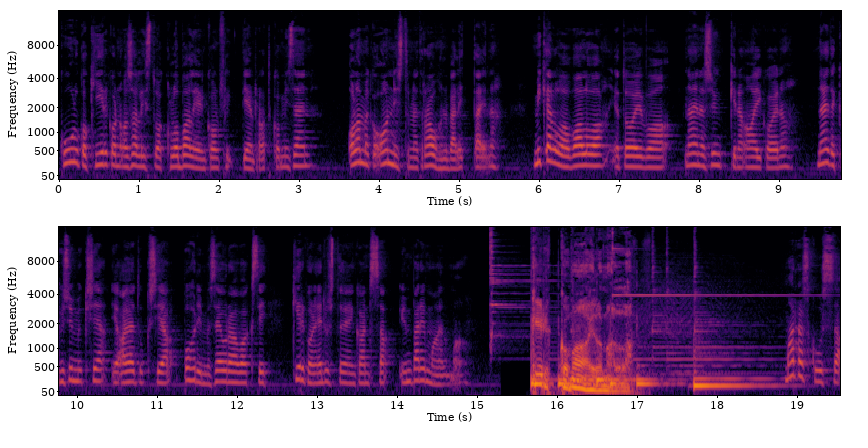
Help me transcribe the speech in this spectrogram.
Kuuluuko kirkon osallistua globaalien konfliktien ratkomiseen? Olemmeko onnistuneet rauhan välittäjinä? Mikä luo valoa ja toivoa näinä synkkinä aikoina? Näitä kysymyksiä ja ajatuksia pohdimme seuraavaksi kirkon edustajien kanssa ympäri maailmaa. Kirkko maailmalla. Marraskuussa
